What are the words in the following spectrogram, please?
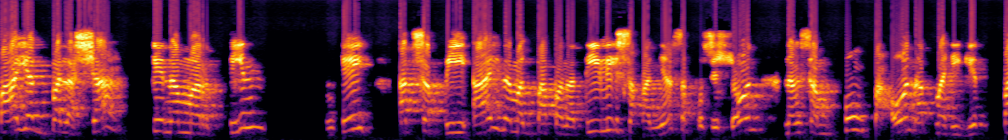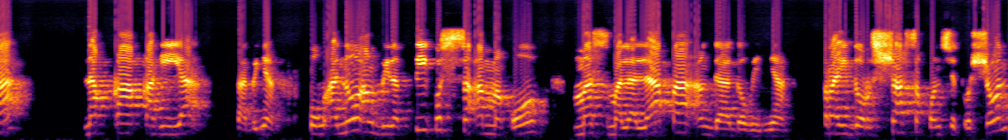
payag pala siya kina Martin, okay? At sa PI na magpapanatili sa kanya sa posisyon ng sampung taon at mahigit pa, nakakahiya. Sabi niya, kung ano ang binatikos sa ama ko, mas malala pa ang gagawin niya. Traidor siya sa konstitusyon,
